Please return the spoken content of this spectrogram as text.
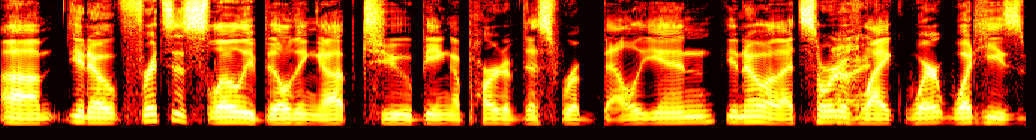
um, you know, Fritz is slowly building up to being a part of this rebellion. You know, that's sort of like where what he's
